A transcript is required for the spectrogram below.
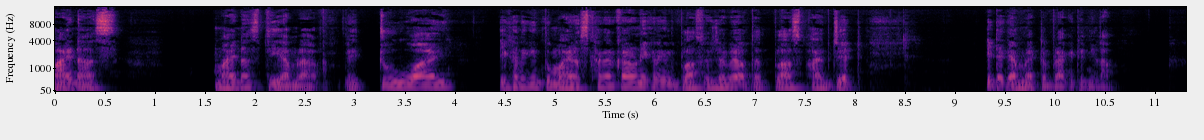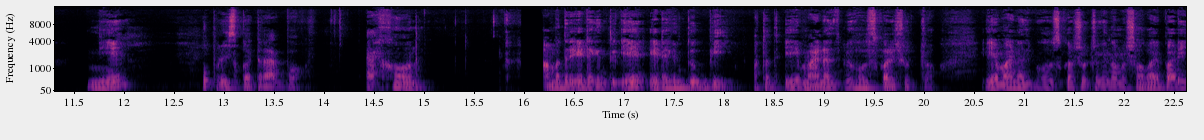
মাইনাস মাইনাস দিয়ে আমরা এই টু ওয়াই এখানে কিন্তু মাইনাস থাকার কারণে এখানে কিন্তু প্লাস হয়ে যাবে, অর্থাৎ প্লাস ফাইভ জেড এটাকে আমরা একটা ব্র্যাকেটে নিলাম। নিয়ে উপরে স্কোয়ারটা রাখব। এখন আমাদের এটা কিন্তু এ এটা কিন্তু বি অর্থাৎ এ মাইনাস বি হোল স্কোয়ারের সূত্র। A minus B whole square সূত্র কিন্তু আমরা সবাই পারি।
